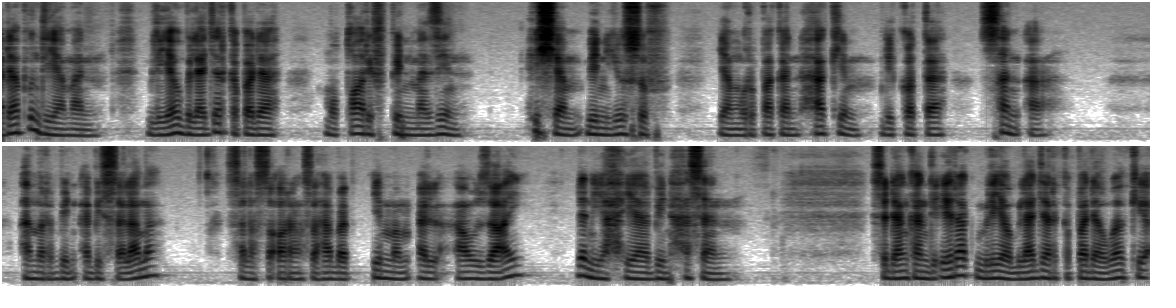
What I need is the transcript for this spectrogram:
Adapun di Yaman, beliau belajar kepada Mutarif bin Mazin, Hisham bin Yusuf yang merupakan hakim di kota San'a, Amr bin Abi Salama, salah seorang sahabat Imam Al-Auza'i, dan Yahya bin Hasan. Sedangkan di Irak beliau belajar kepada Waqi'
